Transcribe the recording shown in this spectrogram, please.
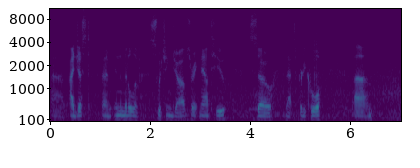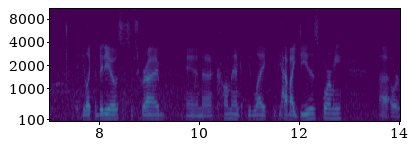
Uh, I just am in the middle of switching jobs right now too, so that's pretty cool. Um, if you like the videos, subscribe and uh, comment if you'd like. If you have ideas for me uh, or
